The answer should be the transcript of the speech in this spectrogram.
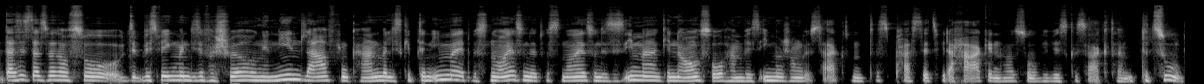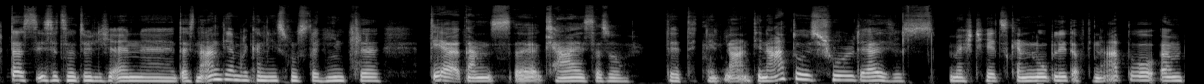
das ist das, was auch so, weswegen man diese Verschwörungen nie entlarven kann, weil es gibt dann immer etwas Neues und etwas Neues und es ist immer genau so, haben wir es immer schon gesagt und das passt jetzt wieder haargenau so, wie wir es gesagt haben, dazu. Das ist jetzt natürlich eine, da ist ein Anti-Amerikanismus dahinter, der ganz äh, klar ist, also die, die, die NATO ist schuld, ja, ich möchte jetzt kein Loblied auf die NATO ähm,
